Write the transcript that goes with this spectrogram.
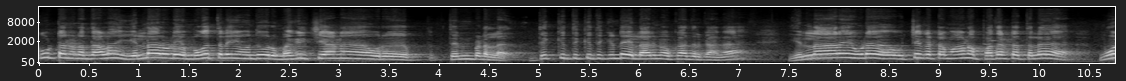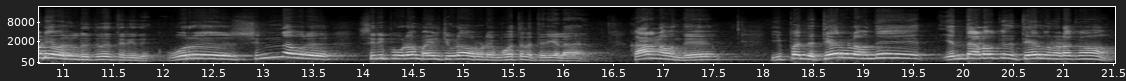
கூட்டம் நடந்தாலும் எல்லாருடைய முகத்துலையும் வந்து ஒரு மகிழ்ச்சியான ஒரு தென்படலை. திக்கு திக்கு திக்குண்டே எல்லாருமே உட்காந்துருக்காங்க எல்லாரையும் விட உச்சகட்டமான பதட்டத்தில் மோடி அவர்கள் இருக்கிறது தெரியுது. ஒரு சின்ன ஒரு சிரிப்பு கூட மகிழ்ச்சி கூட அவருடைய முகத்தில் தெரியலை. காரணம் வந்து இப்போ இந்த தேர்வில் வந்து எந்த அளவுக்கு இது தேர்வு நடக்கும்?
